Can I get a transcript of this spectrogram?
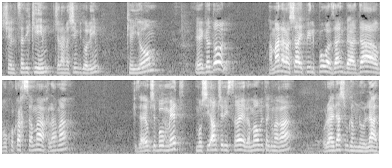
של צדיקים, של אנשים גדולים, כיום אה, גדול. המן הרשע הפיל פור על זין באדר והוא כל כך שמח, למה? כי זה היום שבו מת מושיעם של ישראל. ומה אומרת הגמרא? הוא לא ידע שהוא גם נולד.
